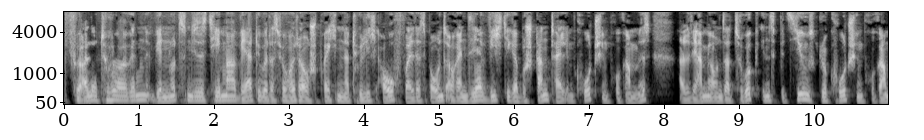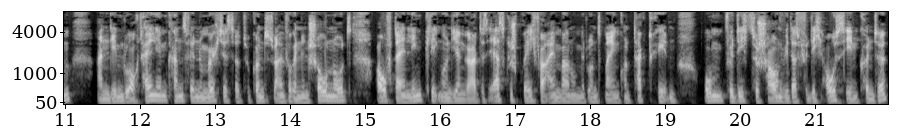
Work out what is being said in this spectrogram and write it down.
Für alle Zuhörerinnen, wir nutzen dieses Thema Werte, über das wir heute auch sprechen, natürlich auch, weil das bei uns auch ein sehr wichtiger Bestandteil im Coaching-Programm ist. Also wir haben ja unser Zurück ins Beziehungsglück Coaching-Programm, an dem du auch teilnehmen kannst, wenn du möchtest. Dazu könntest du einfach in den Show Notes auf deinen Link klicken und dir ein gratis Erstgespräch vereinbaren und mit uns mal in Kontakt treten, um für dich zu schauen, wie das für dich aussehen könnte.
